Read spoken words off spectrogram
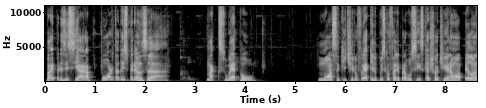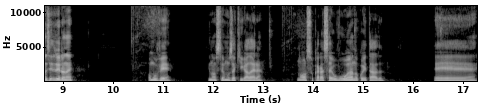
vai presenciar a Porta da Esperança. Max Weapon. Nossa, que tiro foi aquele? Por isso que eu falei pra vocês que a shot era uma pelona, vocês viram, né? Vamos ver. O que nós temos aqui, galera? Nossa, o cara saiu voando, coitado. É...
